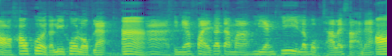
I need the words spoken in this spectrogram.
ต่อเข้าขั้วแบตเตอรี่ขั้วลบแล้วอ่าอ่า ทีเนี้ยไฟก็จะมาเลี้ยงที่ระบบชาร์จไร้สายแล้ว อ๋อ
